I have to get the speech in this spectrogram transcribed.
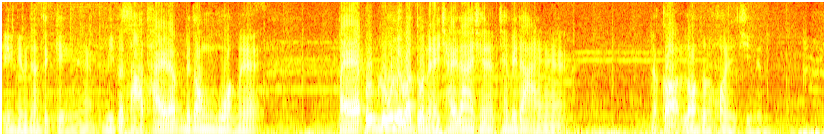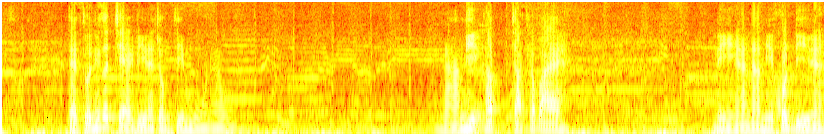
เอเนลน่าจะเก่งนะมีภาษาไทยแล้วไม่ต้องห่วงนะแปลปุ๊บรู้เลยว่าตัวไหนใช้ได้ใช้ใช้ไม่ได้นะแล้วก็ลองตัวละครอีกทีนึงแต่ตัวนี้ก็แจกดีนะโจมตีหมูนะ นามิครับจัดเข้าไป นี่ฮะนามิโคตรดีนะ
